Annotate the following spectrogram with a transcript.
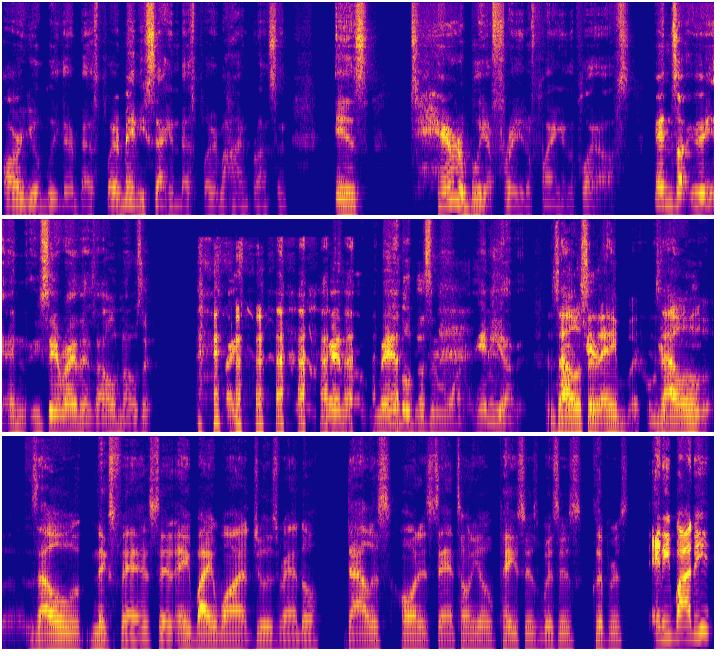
arguably their best player, maybe second best player behind Brunson, is terribly afraid of playing in the playoffs. And and you see it right there. Zal knows it. Like, Randle, Randle doesn't want any of it. Zao said any Zao Zao Knicks fan said anybody want Julius Randle? Dallas, Hornets, San Antonio, Pacers, Wizards, Clippers. Anybody?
